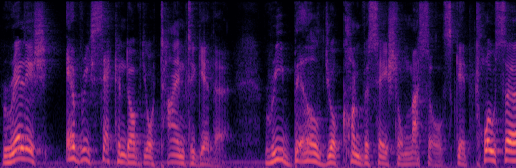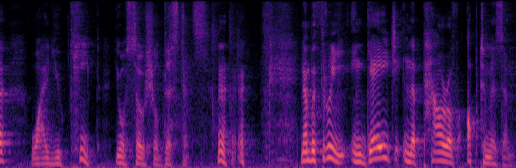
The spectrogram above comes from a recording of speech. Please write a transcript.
Relish every second of your time together. Rebuild your conversational muscles. Get closer while you keep your social distance. Number three, engage in the power of optimism.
